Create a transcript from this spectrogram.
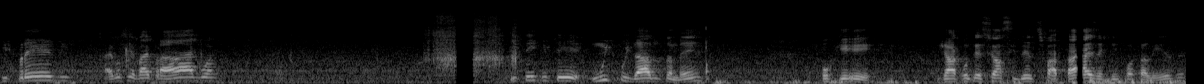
e prende, aí você vai para a água, e tem que ter muito cuidado também, porque já aconteceu acidentes fatais aqui em Fortaleza.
